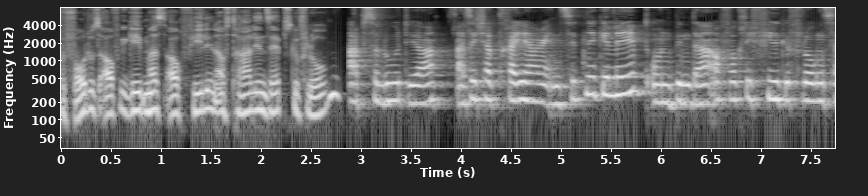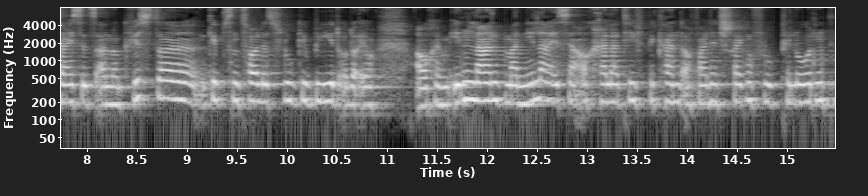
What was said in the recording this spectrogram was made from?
bevor du es aufgegeben hast, auch viel in Australien selbst geflogen? Absolut, ja. Also ich habe drei Jahre in Sydney gelebt und bin da auch wirklich viel geflogen, sei es jetzt an der Küste, gibt es ein tolles Fluggebiet oder auch im Inland. Manila ist ja auch relativ bekannt, auch bei den Streckenflugpiloten.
